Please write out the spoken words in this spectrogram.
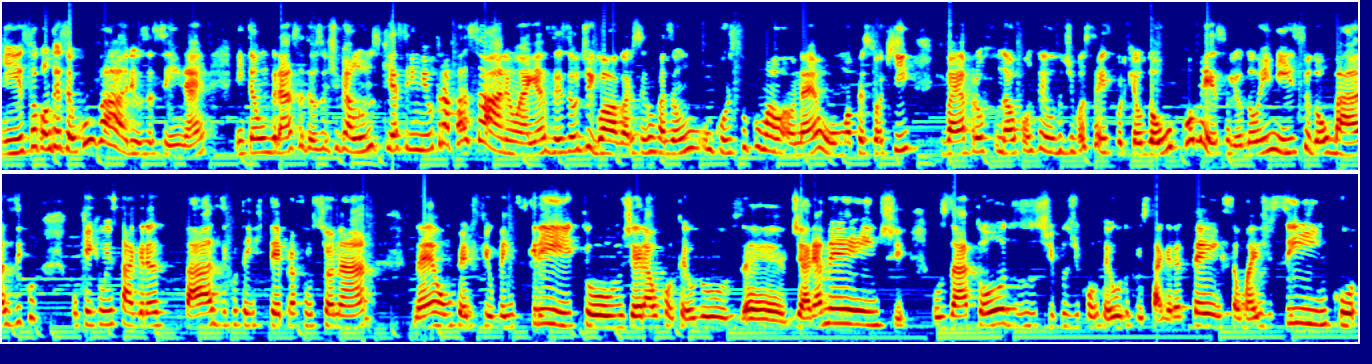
E isso aconteceu com vários, assim, né? Então, graças a Deus, eu tive alunos que, assim, me ultrapassaram. Aí, às vezes, eu digo, ó, oh, agora vocês vão fazer um, um, curso com uma, né, uma pessoa que vai aprofundar o conteúdo de vocês, porque eu dou o começo, eu dou o início, eu dou o básico, o que, que o Instagram básico tem que ter para funcionar né, um perfil bem escrito, gerar o conteúdo é, diariamente, usar todos os tipos de conteúdo que o Instagram tem, que são mais de cinco,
